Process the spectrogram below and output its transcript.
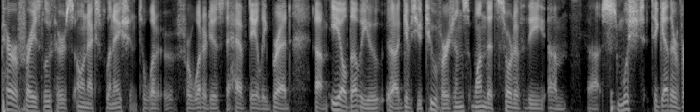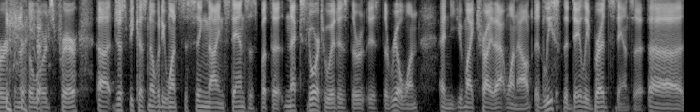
paraphrase Luther's own explanation to what for what it is to have daily bread. Um, ELW uh, gives you two versions: one that's sort of the um, uh, smooshed together version of the Lord's Prayer, uh, just because nobody wants to sing nine stanzas, but the next door to it is the is the real one, and you might try that one out. At least the daily bread stanza, uh,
